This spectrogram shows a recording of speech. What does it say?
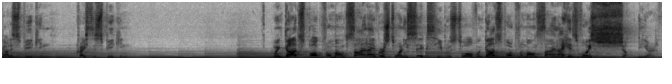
God is speaking, Christ is speaking. When God spoke from Mount Sinai, verse 26, Hebrews 12, when God spoke from Mount Sinai, his voice shook the earth.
